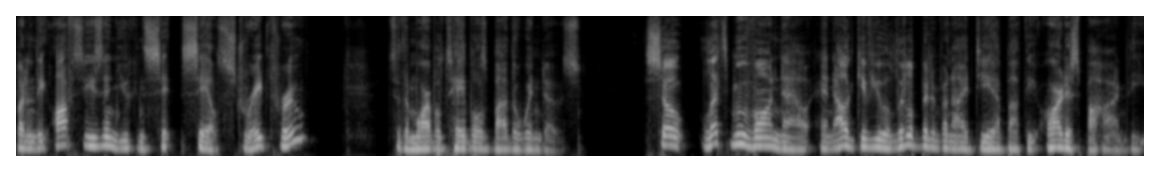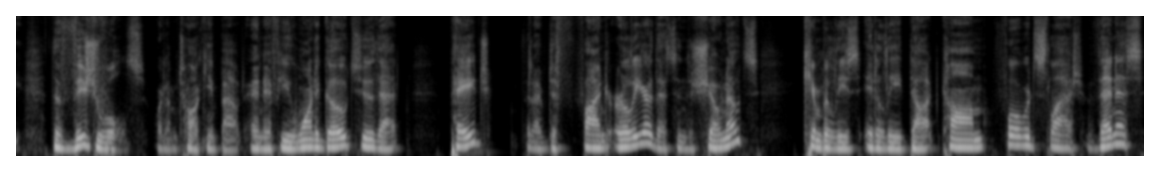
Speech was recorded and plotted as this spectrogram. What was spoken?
But in the off season, you can sit, sail straight through to the marble tables by the windows. So let's move on now, and I'll give you a little bit of an idea about the artist behind the the visuals, what I'm talking about. And if you want to go to that page that I've defined earlier, that's in the show notes, kimberlysitaly.com forward slash Venice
